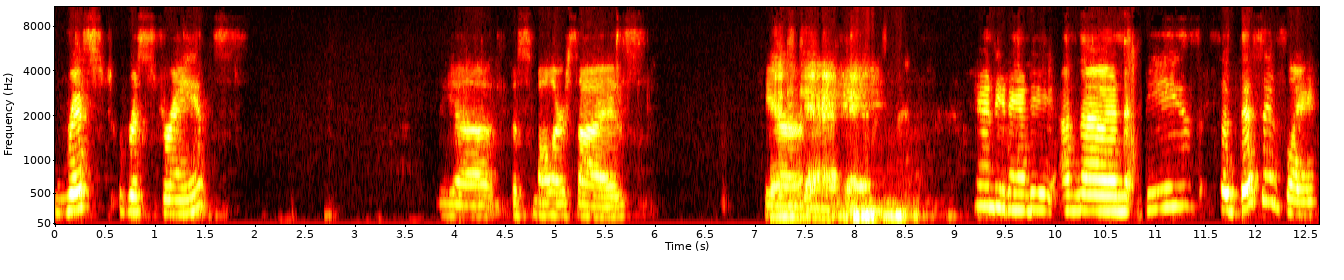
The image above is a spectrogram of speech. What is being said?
wrist restraints, the uh, the smaller size here. Handy dandy. handy dandy, and then these so this is like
